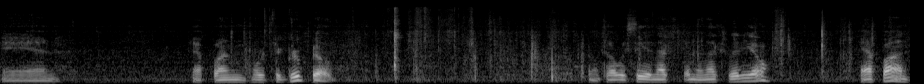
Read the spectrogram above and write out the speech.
And have fun with the group build. Until we see you next in the next video, have fun.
